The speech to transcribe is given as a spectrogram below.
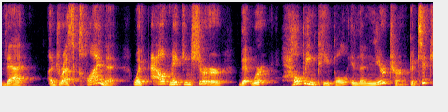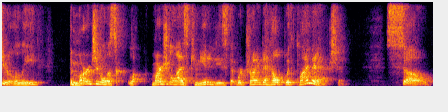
that address climate without making sure that we're helping people in the near term, particularly the marginalized, marginalized communities that we're trying to help with climate action. So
